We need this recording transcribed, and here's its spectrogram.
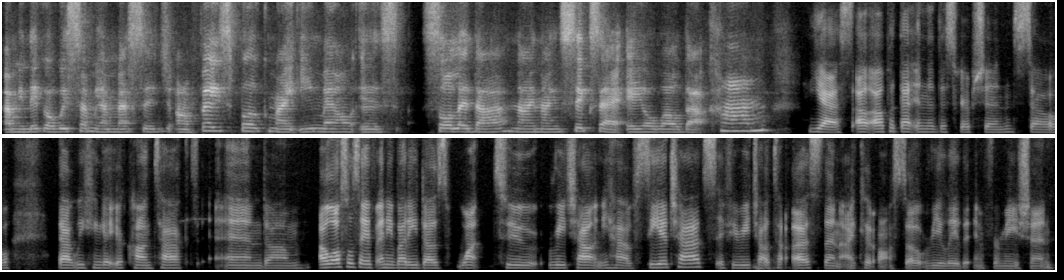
i mean they can always send me a message on facebook my email is soledad996 at aol dot com. Yes, I'll, I'll put that in the description so that we can get your contact. And um, I'll also say if anybody does want to reach out and you have SIA chats, if you reach out to us, then I could also relay the information.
